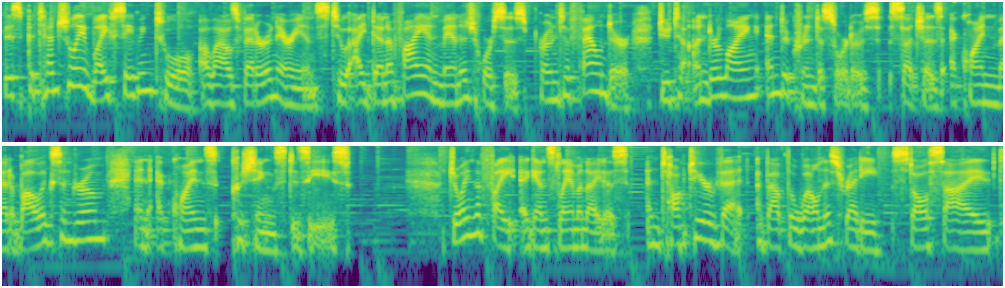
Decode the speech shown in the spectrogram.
This potentially life saving tool allows veterinarians to identify and manage horses prone to founder due to underlying endocrine disorders such as equine metabolic syndrome and equine's Cushing's disease. Join the fight against laminitis and talk to your vet about the Wellness Ready stall side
